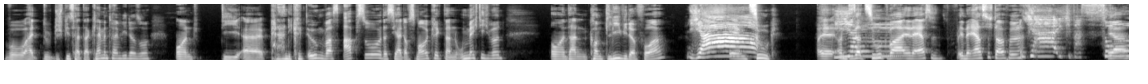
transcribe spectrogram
wo halt, du, du spielst halt da Clementine wieder so und die, äh, keine Ahnung, die kriegt irgendwas ab so, dass sie halt aufs Maul kriegt, dann ohnmächtig wird. Und dann kommt Lee wieder vor Ja! im Zug. Äh, und Ja. dieser Zug war in der ersten, in der ersten Staffel. Ja, ich war so. Ja.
